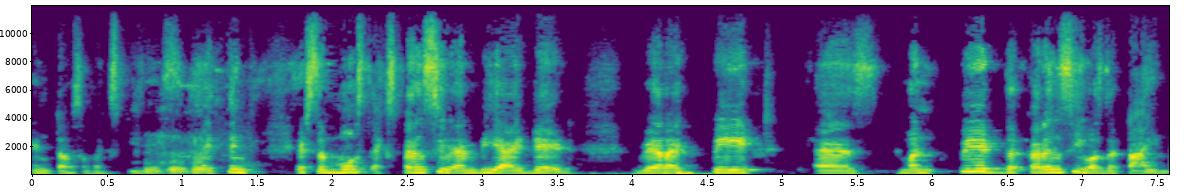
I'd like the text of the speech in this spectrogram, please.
in terms of experience. I think it's the most expensive MBA I did, where I paid as paid the currency was the time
